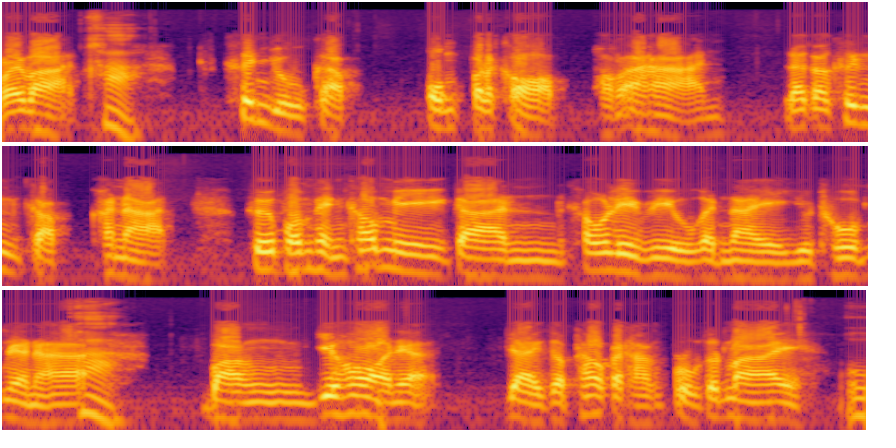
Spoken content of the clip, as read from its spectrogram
200 บาทค่ะขึ้นอยู่กับองค์ประกอบของอาหาร แล้วก็ขึ้นกับขนาด คือผมเห็นเขามีการเขารีวิวกันใน YouTube เนี่ยนะฮะค่ะ บางยี่ห้อเนี่ยใหญ่กับเท่ากระถางปลูกต้นไม้โอ้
